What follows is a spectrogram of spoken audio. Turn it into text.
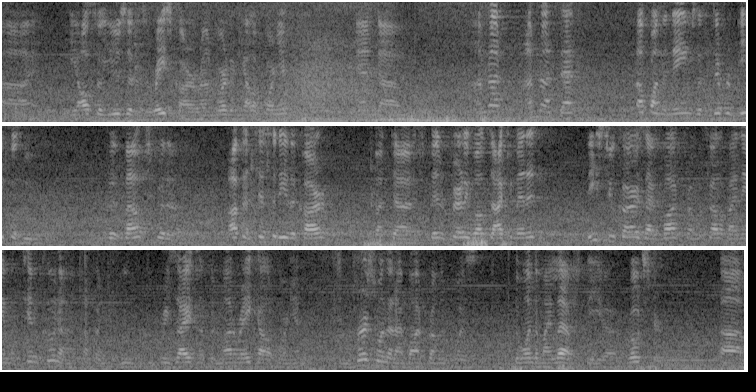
Uh, he also used it as a race car around Northern California. And uh, I'm not I'm not that up on the names of the different people who, who vouch for the authenticity of the car, but uh, it's been fairly well documented. These two cars I bought from a fellow by the name of Tim Kuna, resides up in Monterey, California. And the first one that I bought from him was the one to my left, the uh, Roadster. Um,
